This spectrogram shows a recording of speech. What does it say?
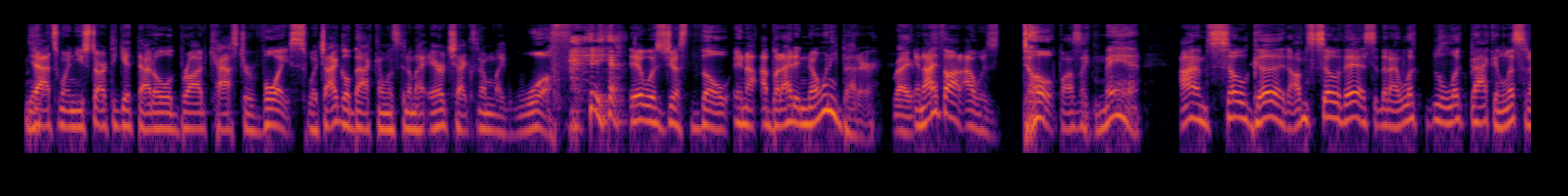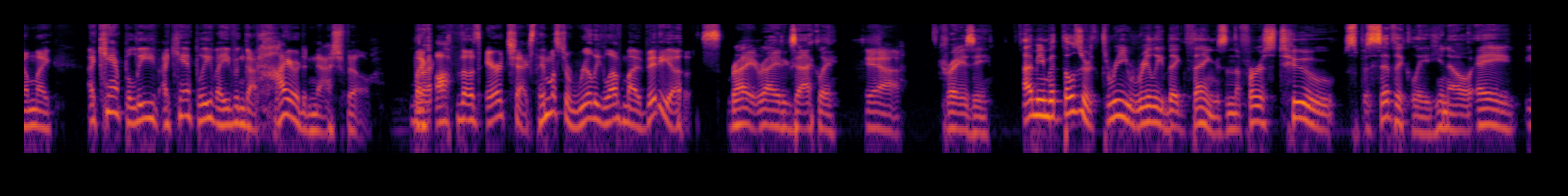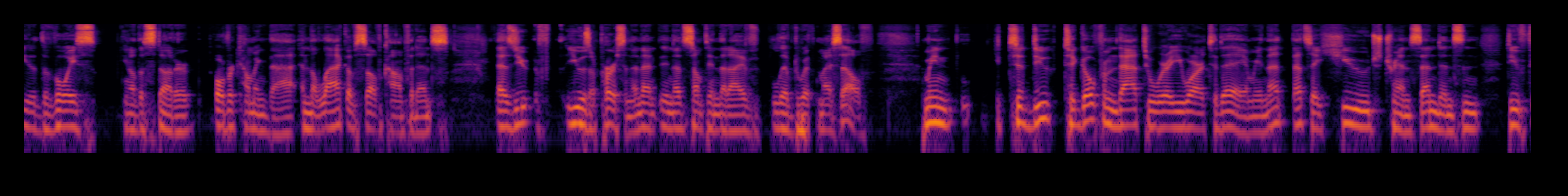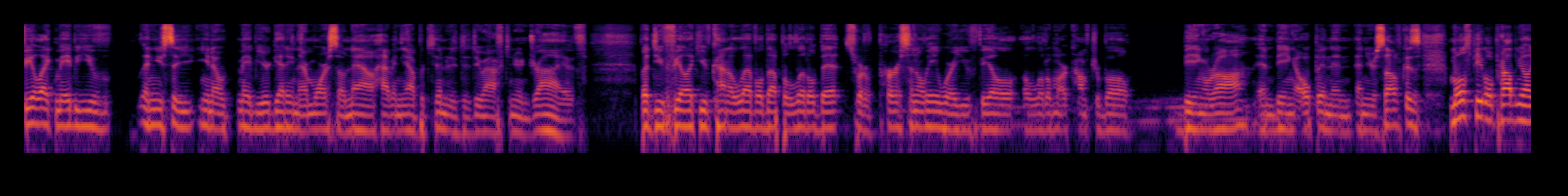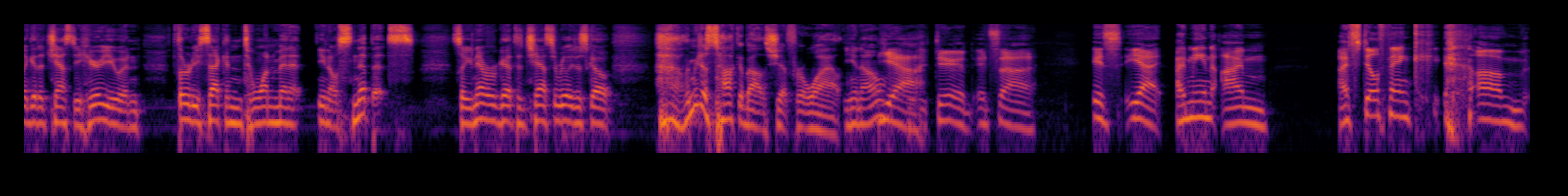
right. That's when you start to get that old broadcaster voice, which I go back and listen to my air checks and I'm like, woof. yeah. It was just though, and I, but I didn't know any better. Right. And I thought I was dope. I was like, man, I'm so good. I'm so this. And then I look look back and listen. I'm like, I can't believe I can't believe I even got hired in Nashville. Like Right. off those air checks. They must have really loved my videos. Right. Right. Exactly. Yeah. Crazy. I mean, but those are three really big things. And the first two specifically, you know, a you know, the voice, you know, the stutter, overcoming that, and the lack of self confidence as you you as a person, and, that, and that's something that I've lived with myself. I mean, to do to go from that to where you are today, I mean that that's a huge transcendence. And do you feel like maybe you've and you say you know maybe you're getting there more so now, having the opportunity to do afternoon drive. But do you feel like you've kind of leveled up a little bit, sort of personally, where you feel a little more comfortable being raw and being open and, and yourself? Because most people probably only get a chance to hear you in 30 second to one minute, you know, snippets. So you never get the chance to really just go, "Ah, let me just talk about shit for a while, you know? Yeah, dude. It's uh it's yeah, I mean, I'm I still think um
